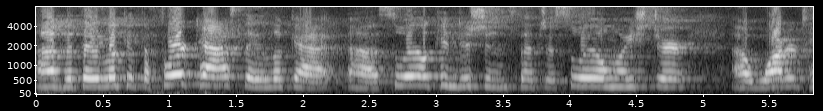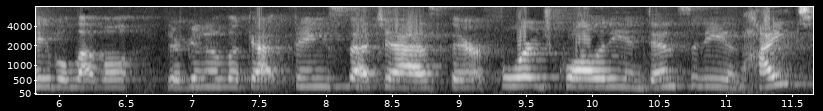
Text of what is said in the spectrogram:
uh, but they look at the forecast, they look at uh, soil conditions such as soil moisture, uh, water table level. They're going to look at things such as their forage quality and density and height,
